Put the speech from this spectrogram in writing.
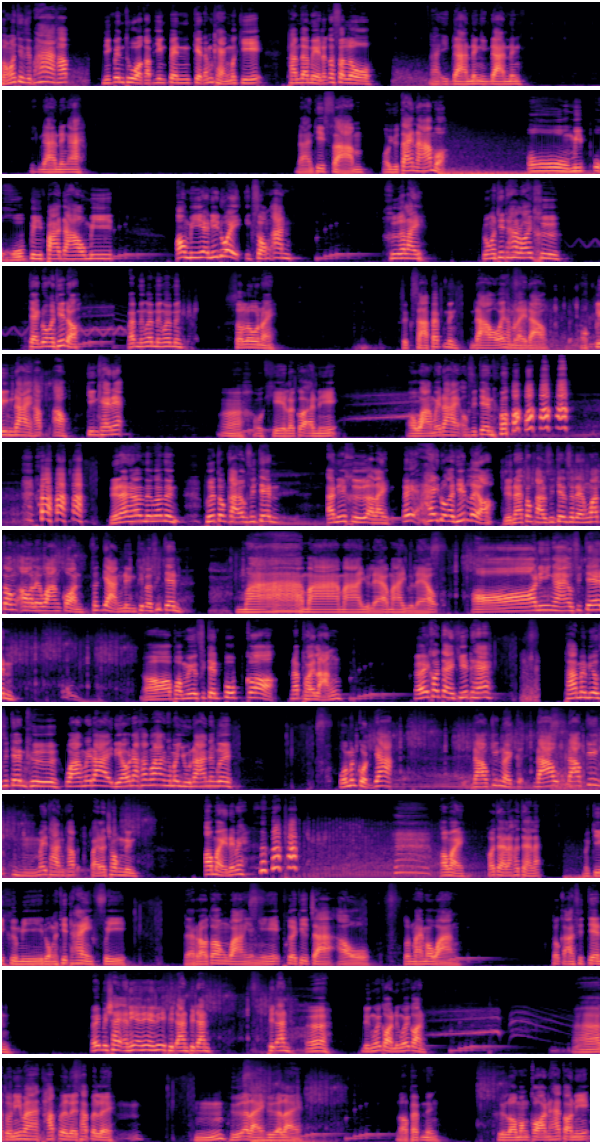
275ครับ ยิงเป็นถั่วกับยิงเป็นเกล็ดน้ำแข็งเมื่อกี้ทำดาเมจแล้วก็สโลอะอีกด่านหนึ่งอีกด่านหนึ่งอีกด่านหนึ่งอะด่านที่สามอ๋ออยู่ใต้น้ำเหรอ โอ้มีโอ้โหมีปลาดาวมีอ้อมีอันนี้ด้วยอีกสองอัน คืออะไร ดวงอาทิตย์ห้าร้อยคือ แจกดวงอาทิตย์เหรอแป๊บหนึ่งแป๊บหนึ่งแป๊บหนึ่งสโลหน่อย ศึกษาแป๊บหนึ่งดาวเอาไว้ทำอะไรดาวออกกลิ้งได้ครับ เอากิ้งแค่เนี้ยอ่าโอเคแล้วก็อันนี้ เอาวางไม่ได้ออกซิเจน เดี๋ยวนะแป๊บหนึ่งแป๊บหนึ่งเพื่อต้องการออกซิเจน อันนี้คืออะไร เอ้ยให้ดวงอาทิตย์เลยเหรอ เดี๋ยวนะต้องการออกซิเจนแสดงว่าต้องเอาอะไรวางก่อน สักอย่างหนึ่งที่เป็นออกซิเจน มา มา มาอยู่แล้วมาอยู่แล้ว อ๋อ นี่ไงออกซิเจน อ๋อพอมีออกซิเจนปุ๊บก็นับถอยหลัง เฮ้ยเข้าใจคิดแฮะ ถ้าไม่มีออกซิเจนคือวางไม่ได้ เดี๋ยวนะข้างล่างทำไมอยู่นานจังเลย โอ้ยมันกดยาก ดาวกิ้งหน่อย ดาว ดาวกิ้งไม่ทันครับ ไปแล้วช่องหนึ่ง เอาใหม่ได้ไหม เอาใหม่ เข้าใจแล้วเข้าใจแล้วเมื่อกี้คือมีดวงอาทิตย์ให้ฟรี แต่เราต้องวางอย่างนี้เพื่อที่จะเอาต้นไม้มาวาง ต้องการออกซิเจนเฮ้ยไม่ใช่อันนี้อันนี้อันนี้ผิดอันผิดอันผิดอัน เออ ดึงไว้ก่อนดึงไว้ก่อน อ่าตัวนี้มาทับไปเลยทับไปเลยหืมหืออะไรหืออะไร รอแป๊บหนึ่งคือรอมังกรนะฮะตอนนี้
